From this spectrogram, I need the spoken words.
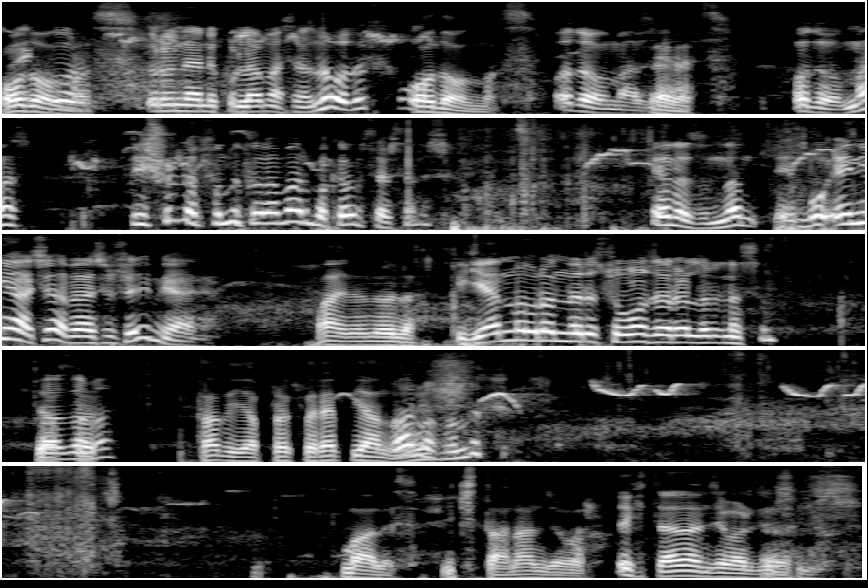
O da olmaz. ürünlerini kullanmazsanız ne olur? O da olmaz. O da olmaz. Yani. Evet. O da olmaz. Bir şurada fındık falan var bakalım isterseniz. En azından e, bu en iyi ağaç ha ben size söyleyeyim yani. Aynen öyle. Yanma oranları, soğan zararları nasıl? Fazla mı? Tabii yapraklar hep yanmış. Var mı fındık? Maalesef. iki tane anca var. İki tane anca var diyorsunuz.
